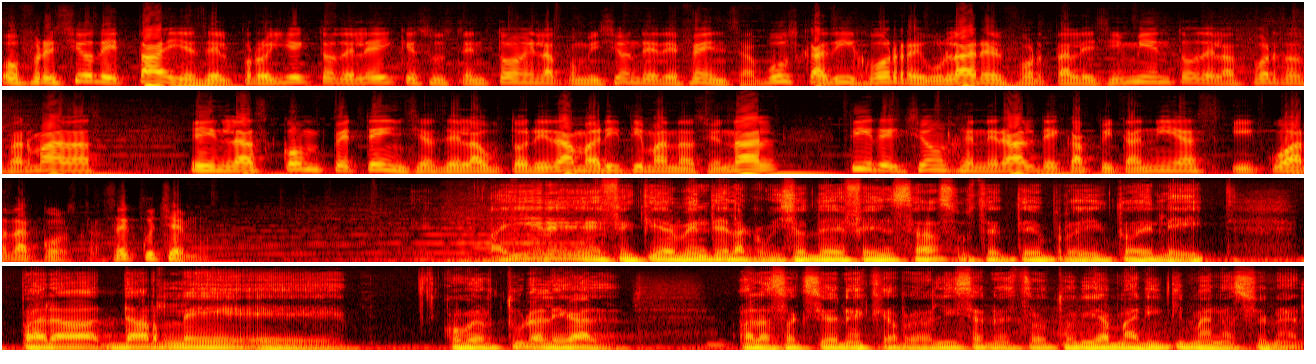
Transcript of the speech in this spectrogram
ofreció detalles del proyecto de ley que sustentó en la Comisión de Defensa. Busca, dijo, regular el fortalecimiento de las Fuerzas Armadas en las competencias de la Autoridad Marítima Nacional, Dirección General de Capitanías y Guardacostas. Escuchemos. Ayer efectivamente la Comisión de Defensa sustenté un proyecto de ley para darle eh, cobertura legal a las acciones que realiza nuestra Autoridad Marítima Nacional.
